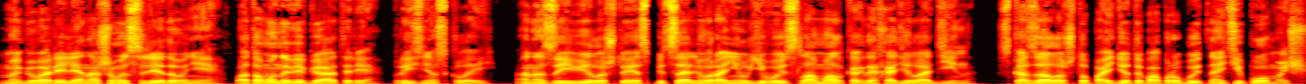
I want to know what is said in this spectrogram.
«Мы говорили о нашем исследовании, потом о навигаторе», — произнес Клей. «Она заявила, что я специально уронил его и сломал, когда ходил один. Сказала, что пойдет и попробует найти помощь.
